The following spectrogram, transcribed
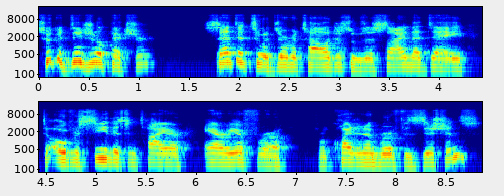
took a digital picture, sent it to a dermatologist who was assigned that day to oversee this entire area for, for quite a number of physicians.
